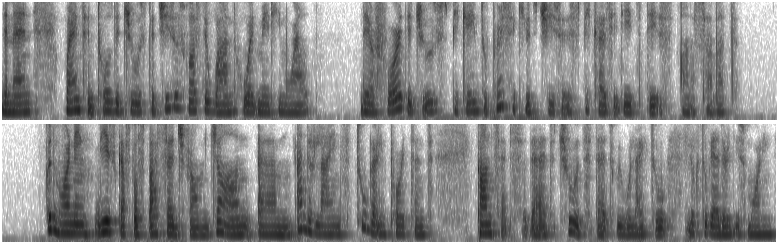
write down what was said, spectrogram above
The man went and told the Jews that Jesus was the one who had made him well. Therefore, the Jews began to persecute Jesus because he did this on a Sabbath. Good morning. This Gospel passage from John um, underlines two very important concepts, that truths that we would like to look together this morning.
